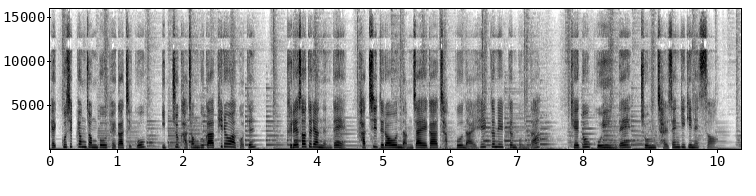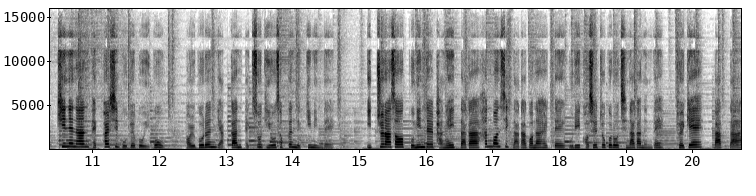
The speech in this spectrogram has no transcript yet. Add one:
190평 정도 돼가지고 입주 가정부가 필요하거든. 그래서 드렸는데 같이 들어온 남자애가 자꾸 날 힐끔힐끔 본다. 걔도 고2인데 좀 잘생기긴 했어. 키는 한 185돼 보이고 얼굴은 약간 엑소디오 섞은 느낌인데 입주라서 본인들 방에 있다가 한 번씩 나가거나 할 때 우리 거실 쪽으로 지나가는데 되게 막 나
